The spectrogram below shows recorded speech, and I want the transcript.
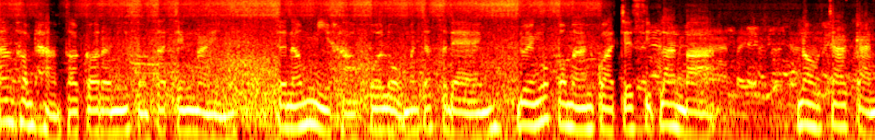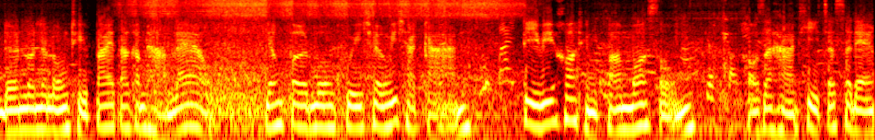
ตั้งคำถามต่อกรณีสวนสัตว์เชียงใหม่ จะนำหมีขาวโคโลกมันจัดแสดง ด้วยงบประมาณกว่า 70 ล้านบาท นอกจากการเดินรณรงค์ถือป้ายตั้งคำถามแล้ว ยังเปิดวงคุยเชิงวิชาการ ตีวิเคราะห์ถึงความเหมาะสม ของสถานที่จัดแสดง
